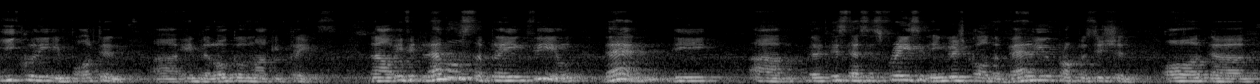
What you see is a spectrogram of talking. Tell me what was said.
equally important uh, in the local marketplace. Now, if it levels the playing field, then the, um, the this, there's this phrase in English called the value proposition, or the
